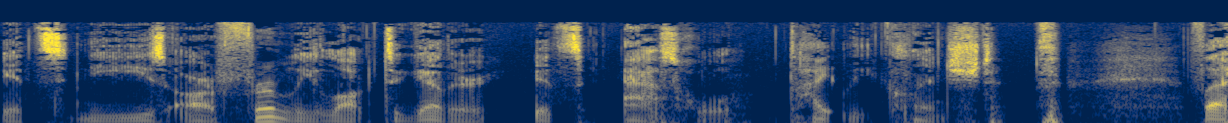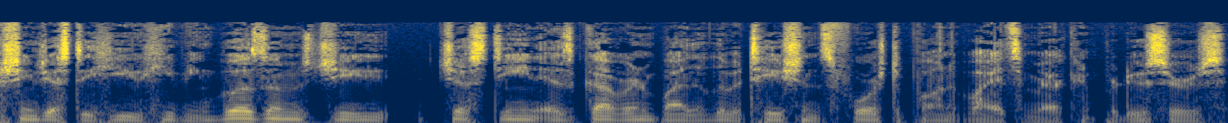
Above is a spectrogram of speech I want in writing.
Its knees are firmly locked together, its asshole tightly clenched. Flashing just a few heaving bosoms, G- Justine is governed by the limitations forced upon it by its American producers,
